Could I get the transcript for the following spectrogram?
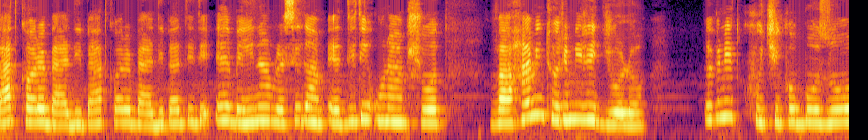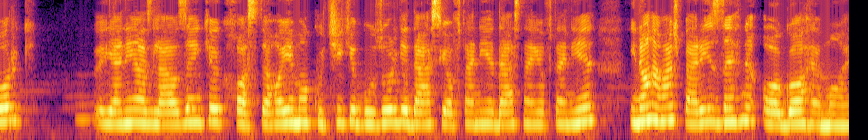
بعد کار بعدی بعد کار بعدی بعد دیدی اه به اینم رسیدم اه دیدی اونم شد و همینطوری میرید جلو. ببینید کوچیک و بزرگ یعنی از لحاظ اینکه خواسته های ما کوچیک بزرگ دست یافتنیه دست نیافتنیه اینا همش برای ذهن آگاه ماه.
